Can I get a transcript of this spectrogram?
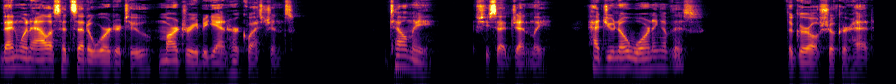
Then, when Alice had said a word or two, Marjorie began her questions. Tell me, she said gently, had you no warning of this? The girl shook her head.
